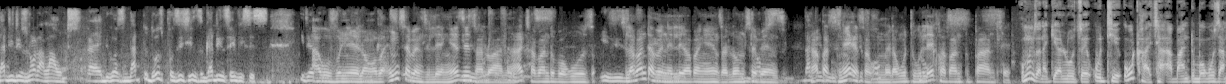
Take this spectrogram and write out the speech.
That it is not allowed uh, because that those positions guarding services akuvunyelwa ngoba imisebenzi le ngezizalwane hatshi abantu bokuza. Silabantu abeneleyo abangenza lo msebenzi. Ngakho asingeke savumela ukuthi kulethwe abantu phandle. Umnumzana giyalutswe uthi ukuqhatsha abantu bokuza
